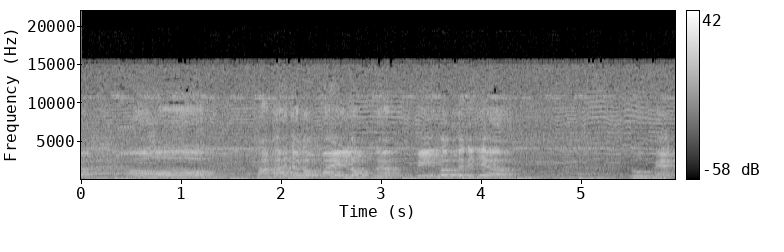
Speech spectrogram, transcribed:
นโอ้โหทำท่าจะลงไม่ลงนะครับ มีลุ้นเลยทีเดียวรุ่งเพชร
